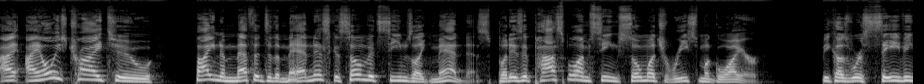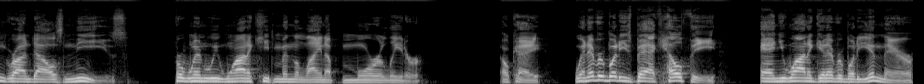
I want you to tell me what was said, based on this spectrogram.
I I always try to find a method to the madness because some of it seems like madness. But is it possible I'm seeing so much Reese McGuire because we're saving Grandal's knees for when we want to keep him in the lineup more later? Okay. When everybody's back healthy and you want to get everybody in there,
